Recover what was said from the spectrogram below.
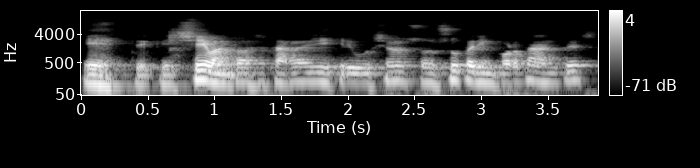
este, que llevan todas estas redes de distribución son súper importantes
